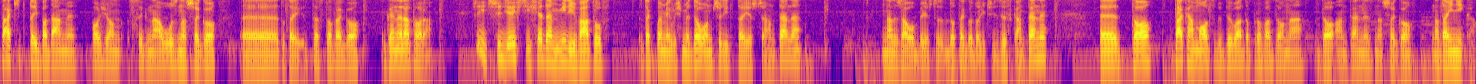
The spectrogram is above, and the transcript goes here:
Taki tutaj badamy poziom sygnału z naszego e, tutaj testowego generatora. Czyli 37 mW, że tak powiem, jakbyśmy dołączyli tutaj jeszcze antenę, należałoby jeszcze do tego doliczyć zysk anteny, e, to taka moc by była doprowadzona do anteny z naszego nadajnika.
